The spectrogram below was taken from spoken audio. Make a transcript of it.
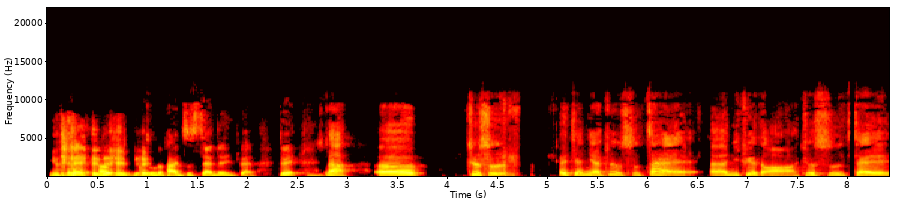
因为对对对总的盘子是在那里边。对，那呃，就是，哎，简妮啊，就是在呃，你觉得啊，就是在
